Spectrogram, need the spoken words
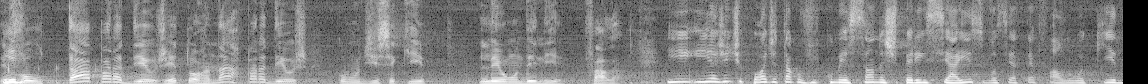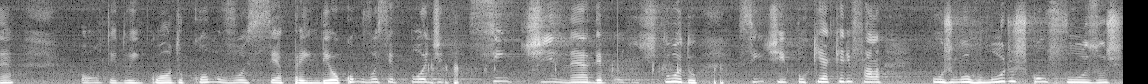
é e... voltar para Deus, retornar para Deus, como disse aqui Leon Denis. Fala. E, e a gente pode estar tá começando a experienciar isso, você até falou aqui, né? Ontem do encontro, como você aprendeu, como você pôde sentir, né? Depois do estudo, sentir, porque aqui ele fala os murmúrios confusos,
